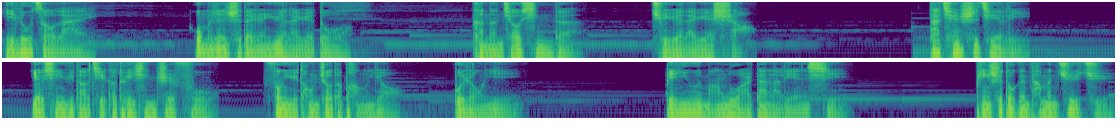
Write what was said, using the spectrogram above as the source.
一路走来，我们认识的人越来越多，可能交心的却越来越少。大千世界里，有幸遇到几个推心置腹、风雨同舟的朋友，不容易。别因为忙碌而淡了联系。平时多跟他们聚聚，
